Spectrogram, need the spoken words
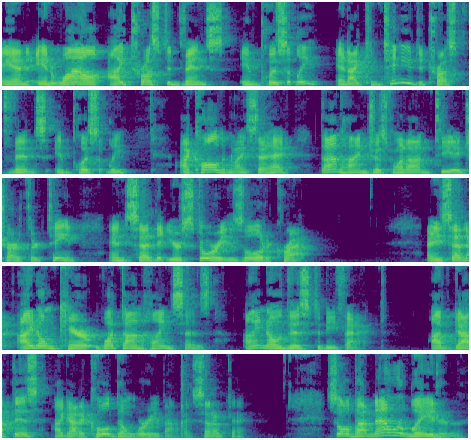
And, and while I trusted Vince implicitly, and I continue to trust Vince implicitly, I called him and I said, Hey, Don Hein just went on THR 13 and said that your story is a load of crap. And he said, I don't care what Don Hein says. I know this to be fact. I've got this. I got a cold. Don't worry about it. I said, okay. So about an hour later,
